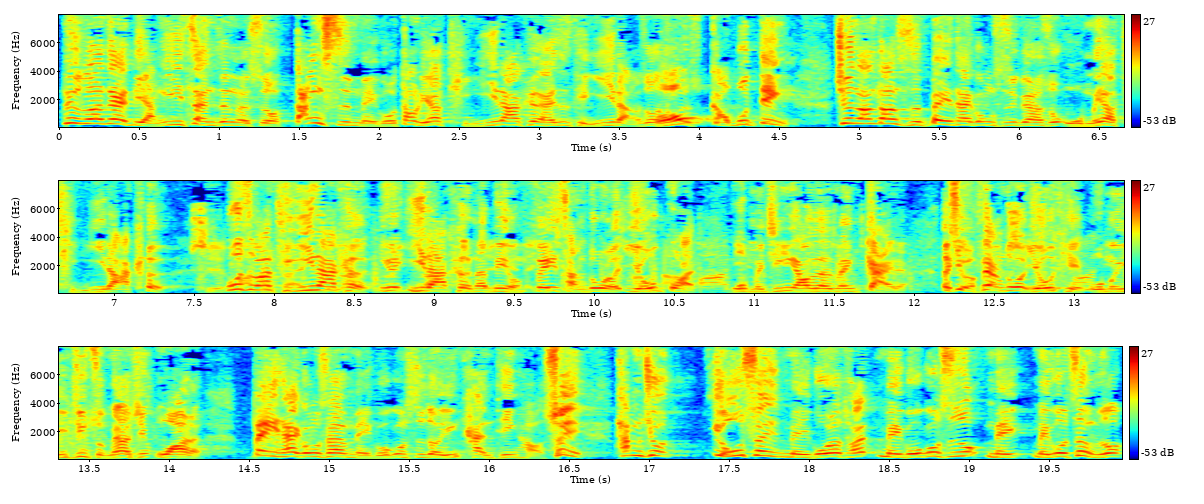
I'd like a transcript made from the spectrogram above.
比如说，他在两伊战争的时候，当时美国到底要挺伊拉克还是挺伊朗的时候，哦，搞不定。就当当时备胎公司就跟他说：“我们要挺伊拉克。为什么要挺伊拉克？因为伊拉克那边有非常多的油管，我们已经要在那边盖了，而且有非常多的油田，我们已经准备要去挖了。备胎公司和美国公司都已经探听好，所以他们就。”游说美国的团，美国公司说，美美国政府说，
